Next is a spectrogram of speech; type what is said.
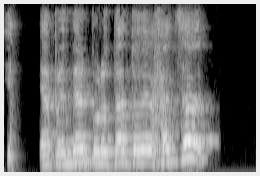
Y aprender, por lo tanto, del Hatzal.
